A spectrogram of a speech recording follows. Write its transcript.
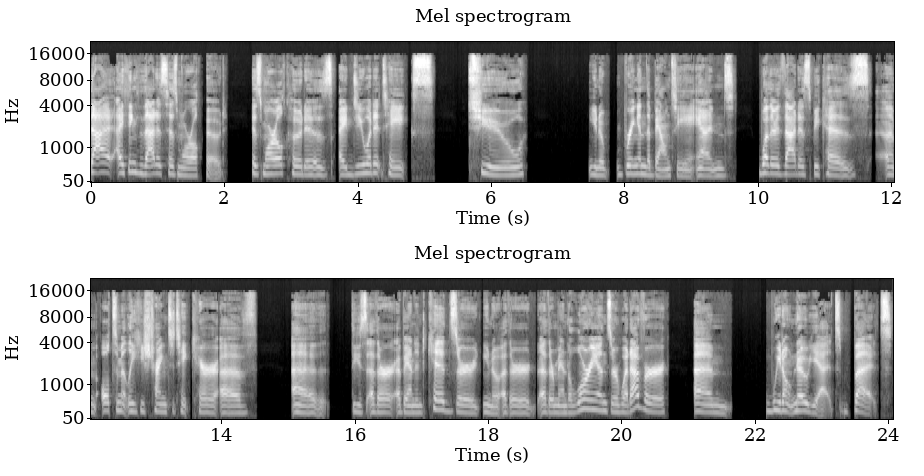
that, I think that is his moral code. His moral code is I do what it takes to, you know, bring in the bounty. And whether that is because um, ultimately he's trying to take care of uh, these other abandoned kids or, you know, other, other Mandalorians or whatever, um, we don't know yet. But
